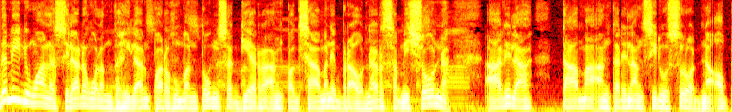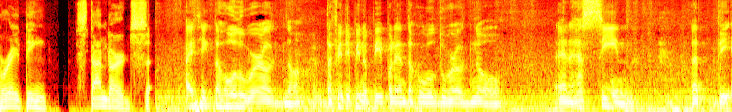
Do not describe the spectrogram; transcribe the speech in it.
naniniwala sila na walang dahilan para humantong sa gyera ang pagsama ni Browner sa misyon. Anila, tama ang kanilang sinusunod na operating standards. I think the whole world, no, the Filipino people and the whole world know, and has seen that the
